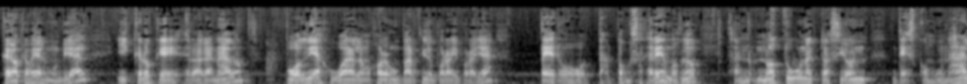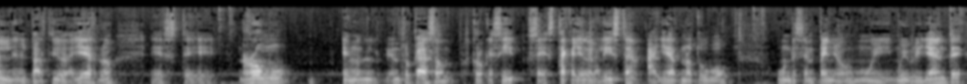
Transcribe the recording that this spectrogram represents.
creo que vaya al Mundial y creo que se lo ha ganado. Podría jugar a lo mejor algún partido por ahí por allá, pero tampoco exageremos, ¿no? O sea, no, tuvo una actuación descomunal en el partido de ayer, ¿no? Este, Romo, en, en otro caso, pues creo que sí, se está cayendo la lista. Ayer no tuvo un desempeño muy, muy brillante.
